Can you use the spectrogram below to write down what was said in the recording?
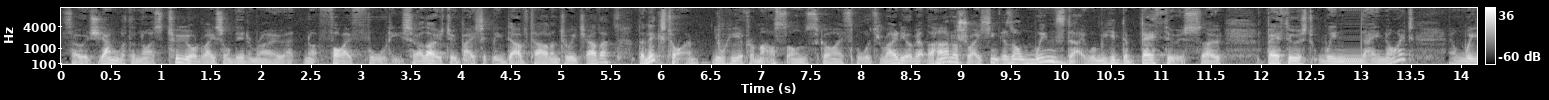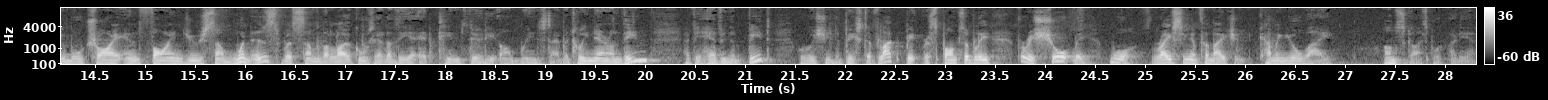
So it's Young with a nice two-year-old race on the tomorrow at not 5.40. So those two basically dovetail into each other. The next time you'll hear from us on Sky Sports Radio about the harness racing is on Wednesday when we head to Bathurst. So Bathurst Wednesday night and we will try and find you some winners with some of the locals out of there at 10.30 on Wednesday. Between now and then, if you're having a bet, we wish you the best of luck. Bet responsibly. Very shortly, more racing information coming your way on Sky Sport Radio.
